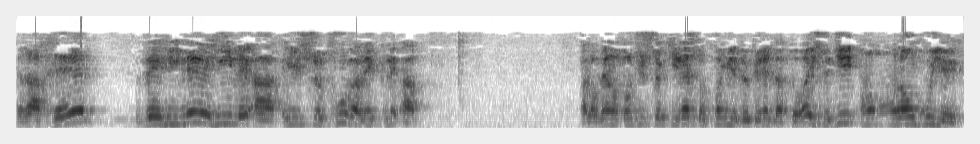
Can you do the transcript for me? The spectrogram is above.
Rachel, Léa, et il se trouve avec Léa. Alors bien entendu, ceux qui restent au premier degré de la Torah, il se dit, on, l'a embrouillé.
